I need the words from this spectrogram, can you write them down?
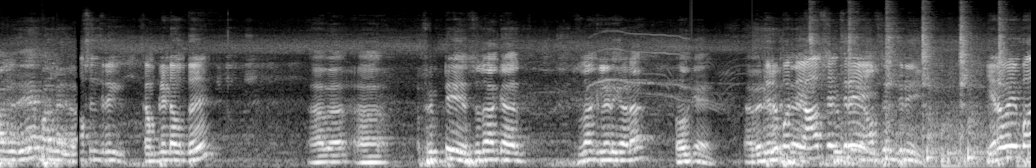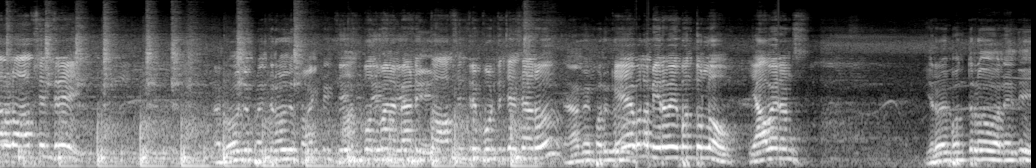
పర్లేదు. ఏం పర్లేదు. హాఫ్ సెంచరీ కంప్లీట్ అవుతుంది ఫిఫ్టీ సుధాకర్ సుధాకర్ లేడు కాడా okay. Tirupati half century. Half century ఇరవై బాలలో హాఫ్ సెంచరీ రోజు ప్రతిరోజు ప్రాక్టీస్ చేసి అద్భుతమైన బ్యాటింగ్తో హాఫ్ సెంచరీ పూర్తి చేశారు. కేవలం ఇరవై బంతుల్లో యాభై రన్స్. ఇరవై బంతులు అనేది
